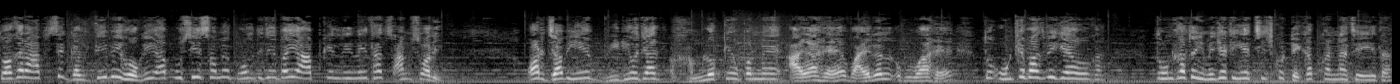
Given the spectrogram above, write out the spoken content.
तो अगर आपसे गलती भी होगी आप उसी समय बोल दीजिए, भाई, आपके लिए नहीं था आई एम सॉरी और जब ये वीडियो जब हम लोग के ऊपर में आया है वायरल हुआ है तो उनके पास भी गया होगा? तो उनका तो इमीडिएट ये चीज़ को टेकअप करना चाहिए था।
